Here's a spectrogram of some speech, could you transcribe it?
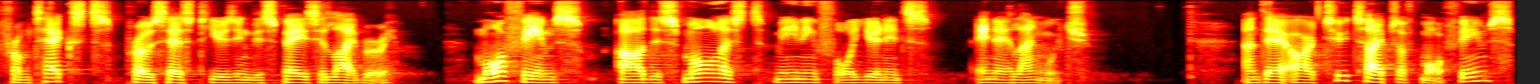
from texts processed using the spaCy library. Morphemes are the smallest meaningful units in a language. And there are two types of morphemes,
